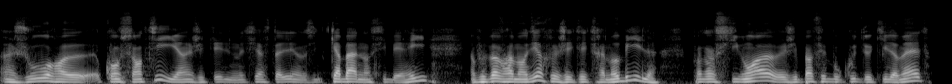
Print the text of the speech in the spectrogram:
un jour consenti. Hein. J'étais, me suis installé dans une cabane en Sibérie. On ne peut pas vraiment dire que j'étais très mobile. Pendant six mois, j'ai pas fait beaucoup de kilomètres.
